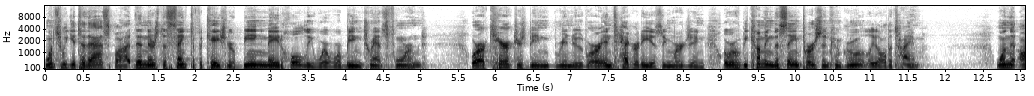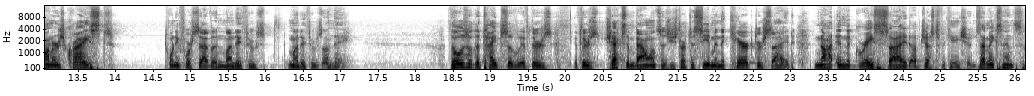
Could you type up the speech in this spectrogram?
Once we get to that spot, then there's the sanctification or being made holy where we're being transformed, where our character is being renewed, where our integrity is emerging, where we're becoming the same person congruently all the time. One that honors Christ 24 7, Monday through, Monday through Sunday. Those are the types of, if there's, if there's checks and balances, you start to see them in the character side, not in the grace side of justification. Does that make sense?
